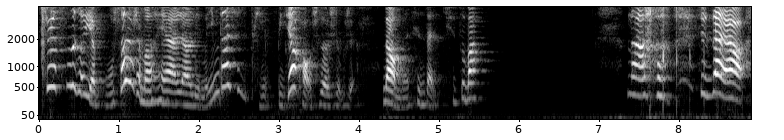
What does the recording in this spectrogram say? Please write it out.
这四个也不算什么黑暗料理嘛，应该是比比较好吃的，是不是？那我们现在去做吧。那 现在啊，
